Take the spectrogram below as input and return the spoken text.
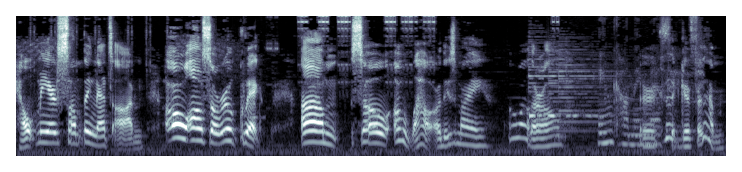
help me or something. That's odd. Oh, also real quick. Um. So, oh wow, are these my? Oh wow, they're all Incoming they're message. good. Good for them.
